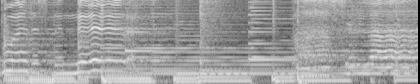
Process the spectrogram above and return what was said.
puedes tener paz en la.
